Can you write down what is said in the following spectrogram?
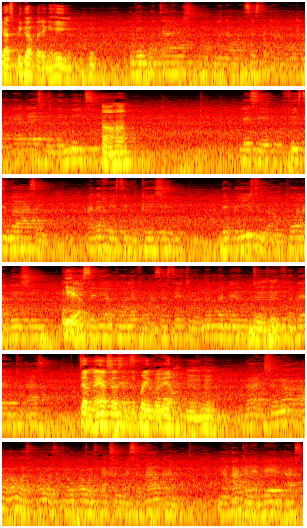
I was going through that. Huh. I, it came to my mind. Huh. You gotta speak up, but they can hear you. more times when our sister when our elders when they meet, Uh huh. let's say festivals and other festive occasions, they, they used to um, call libation. Yeah. They said they are calling for ancestors to remember them, to Mhm. pray for them, to ask. Tell the ancestors to pray for them. Mm-hmm. Right. So now I, I was I was I, I was asking myself, how can now how can a dead ask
